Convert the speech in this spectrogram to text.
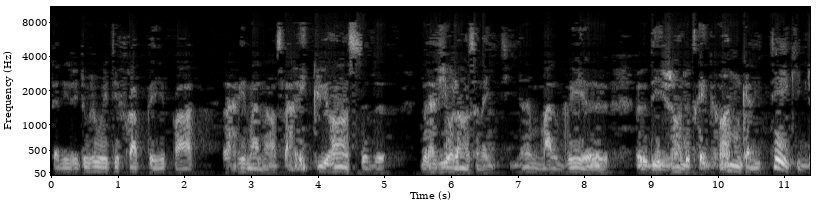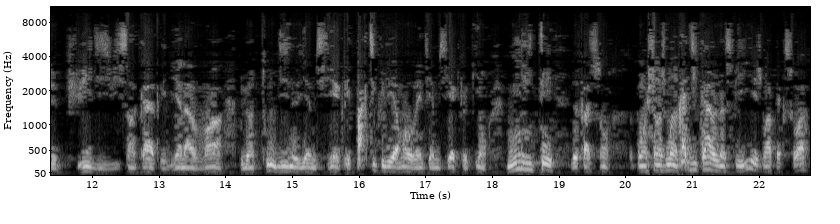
C'est-à-dire, j'ai toujours été frappé par la rémanence, la récurrence de, de la violence en Haïti, hein, malgré euh, euh, des gens de très grande qualité qui, depuis 1804 et bien avant, durant tout le 19e siècle, et particulièrement au 20e siècle, qui ont milité de façon pour un changement radical dans ce pays, et je m'aperçois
